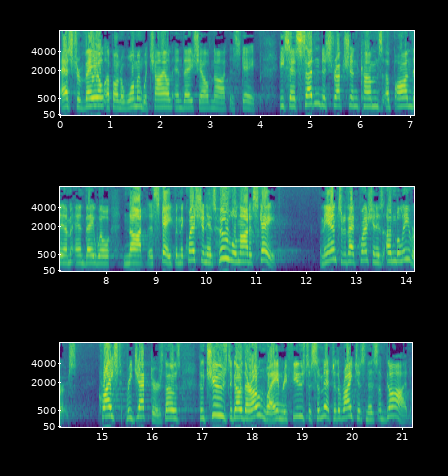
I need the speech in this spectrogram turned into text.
as travail upon a woman with child, and they shall not escape. He says sudden destruction comes upon them and they will not escape. And the question is, who will not escape? And the answer to that question is unbelievers. Christ rejectors, those who choose to go their own way and refuse to submit to the righteousness of God.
